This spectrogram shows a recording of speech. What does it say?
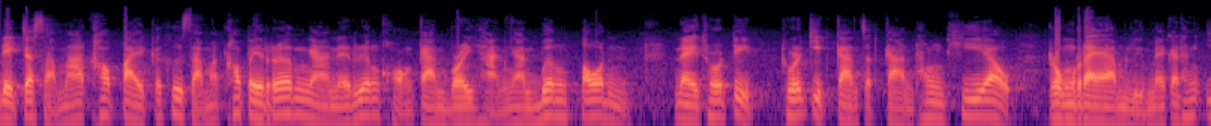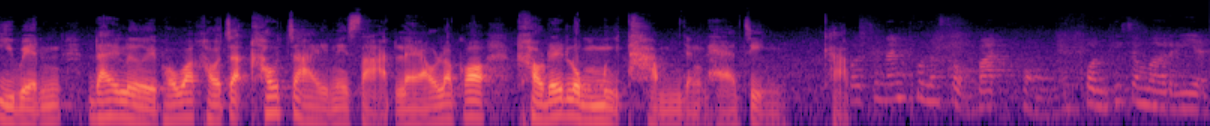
เด็กจะสามารถเข้าไปก็คือสามารถเข้าไปเริ่มงานในเรื่องของการบริหารงานเบื้องต้น ในธุรกิจธุรกิจการจัดการท่องเที่ยว โรงแรมหรือแม้กระทั่งอีเวนต์ได้เลย เพราะว่าเขาจะเข้าใจในศาสตร์แล้ว แล้วก็เขาได้ลงมือทำอย่างแท้จริงครับเพราะฉะนั้นคุณสมบัติของคนที่จะมาเรียน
